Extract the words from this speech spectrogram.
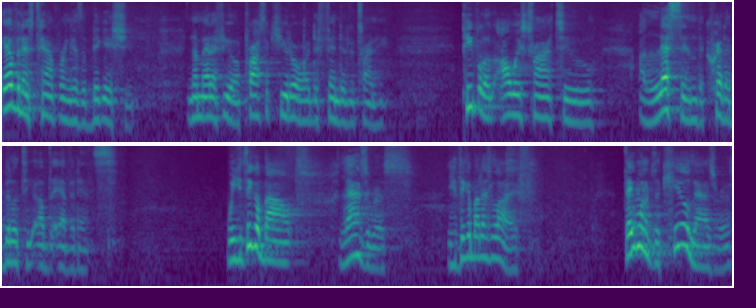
evidence tampering is a big issue, no matter if you're a prosecutor or a defendant attorney people are always trying to uh, lessen the credibility of the evidence. When you think about Lazarus, you think about his life, they wanted to kill Lazarus.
